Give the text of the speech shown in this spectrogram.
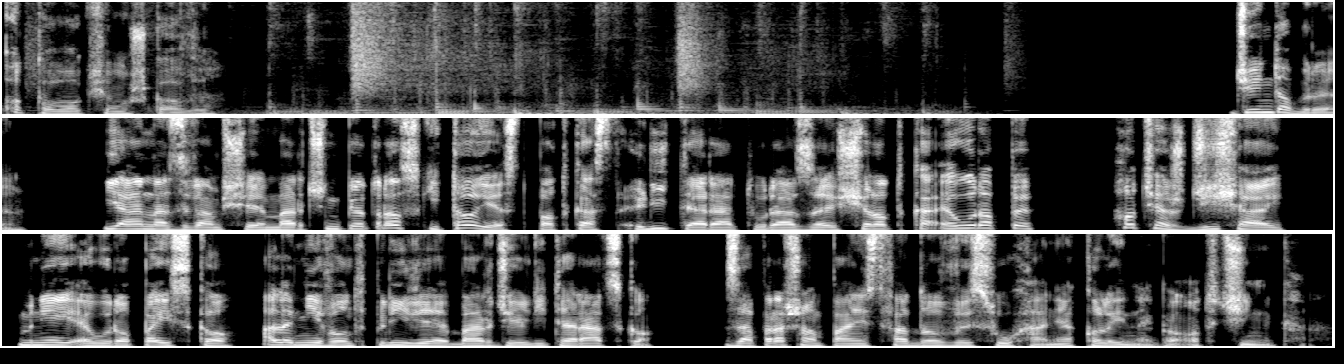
około książkowy. Dzień dobry. Ja nazywam się Marcin Piotrowski. To jest podcast Literatura ze środka Europy, chociaż dzisiaj mniej europejsko, ale niewątpliwie bardziej literacko. Zapraszam Państwa do wysłuchania kolejnego odcinka.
